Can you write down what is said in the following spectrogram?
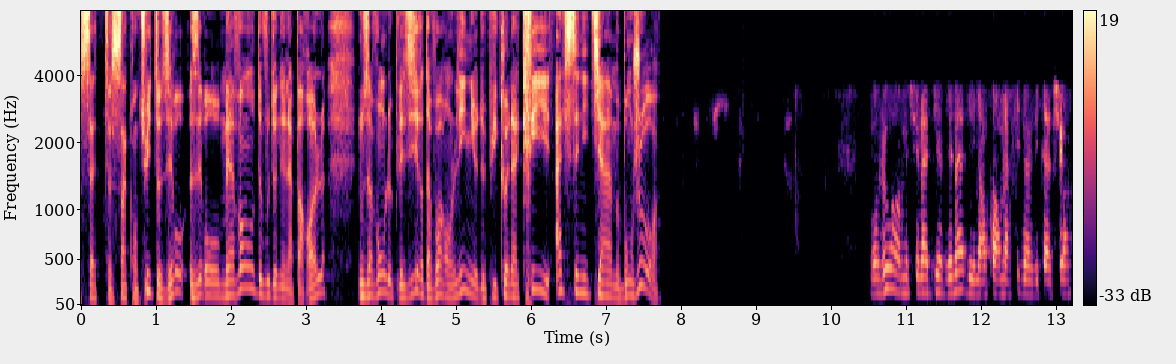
07 58 00. Mais avant de vous donner la parole, nous avons le plaisir d'avoir en ligne depuis Conakry Alcenitiam. Bonjour. Bonjour, Monsieur Nadir Zenad, et encore merci de l'invitation.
